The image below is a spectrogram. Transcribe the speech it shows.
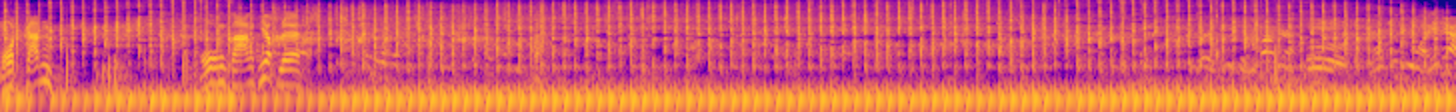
หมดกัน วงกลางเพียบเลยเออไหวเนี่ย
